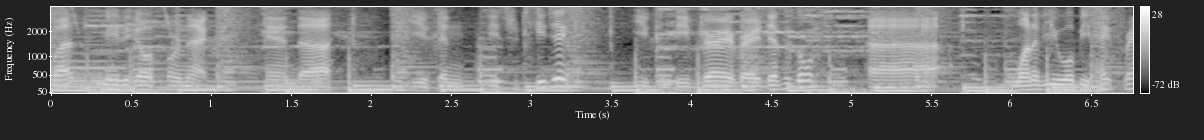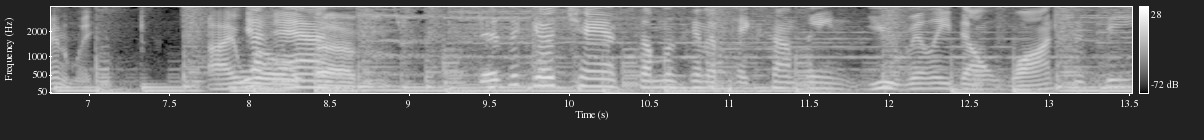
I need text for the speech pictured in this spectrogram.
what me to go for next. And uh, you can be strategic. You can be very, very difficult. Uh, one of you will be picked randomly. I Yeah, will. and- um, There's a good chance someone's gonna pick something you really don't want to see.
